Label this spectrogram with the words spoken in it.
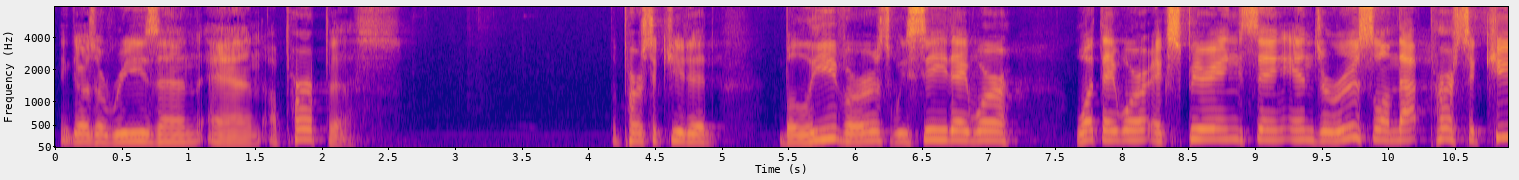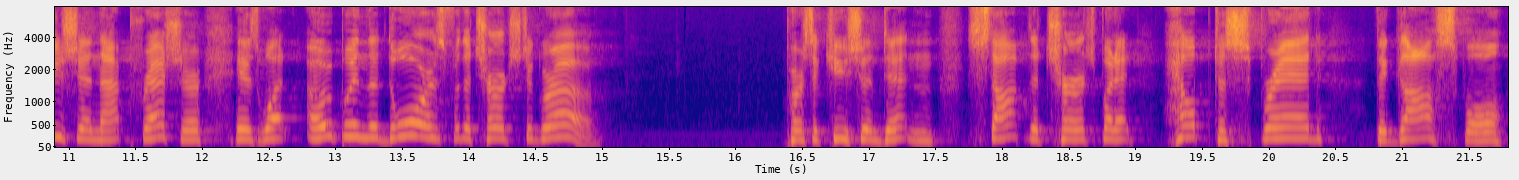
I think there's a reason and a purpose the persecuted believers, we see they were what they were experiencing in Jerusalem. That persecution, that pressure is what opened the doors for the church to grow. Persecution didn't stop the church, but it helped to spread the gospel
